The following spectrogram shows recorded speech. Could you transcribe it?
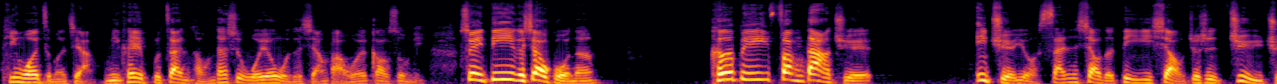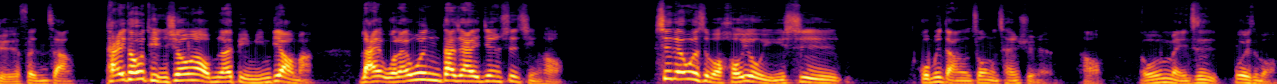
听我怎么讲，你可以不赞同，但是我有我的想法，我会告诉你。所以第一个效果呢，科比放大决，一决有三效的第一效就是拒绝分赃，抬头挺胸啊！我们来比民调嘛。来，我来问大家一件事情哈，现在为什么侯友宜是国民党的总统参选人。好，我们每次为什么？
